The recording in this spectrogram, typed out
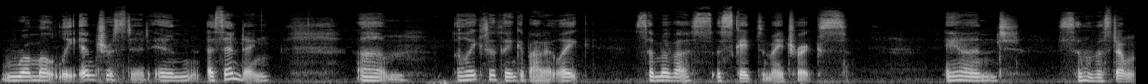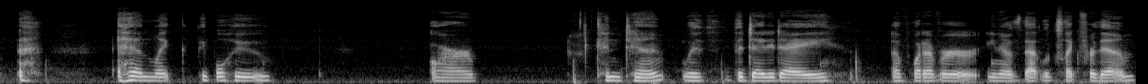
remotely interested in ascending. Um, I like to think about it like some of us escape the matrix and some of us don't. and like people who are content with the day to day of whatever you know that looks like for them.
